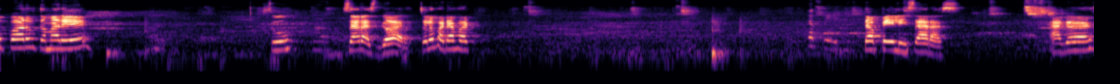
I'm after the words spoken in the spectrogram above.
ઉપર તમારે શું? સરસ. ઘર. ચલો ફટાફટ. તપેલી સરસ આગળ.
